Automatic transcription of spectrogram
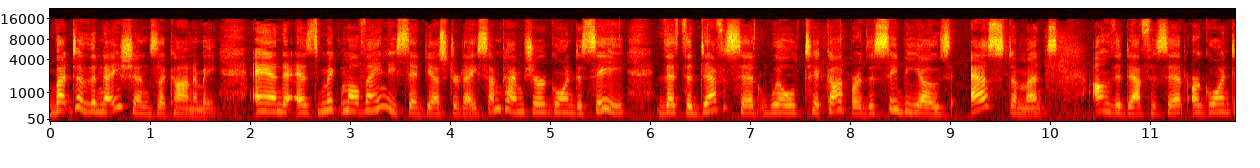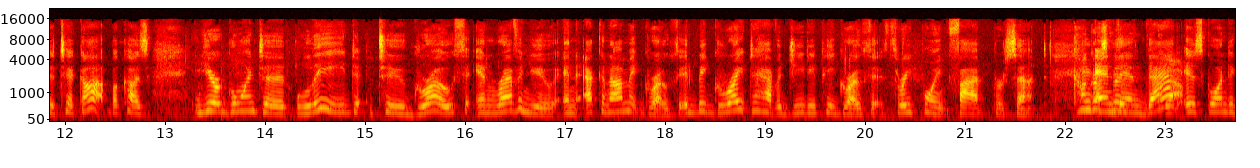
but to the nation's economy. And as Mick Mulvaney said yesterday, sometimes you're going to see that the deficit will tick up, or the CBO's estimates on the deficit are going to tick up because you're going to lead to growth in revenue and economic growth. It'd be great to have a GDP growth at 3.5%. Congressman- and then that Yeah. is going to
